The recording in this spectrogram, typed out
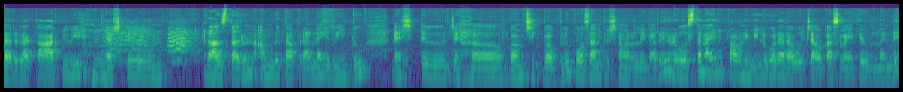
బెర్రలక్క R P V next Raj Tarun Amrita Pranay Ritu next Vamshik Babbulu Posani Krishnavarali గారు. వస్తే నైని పావని వీళ్ళు కూడా వచ్చే అవకాశం అయితే ఉందండి.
